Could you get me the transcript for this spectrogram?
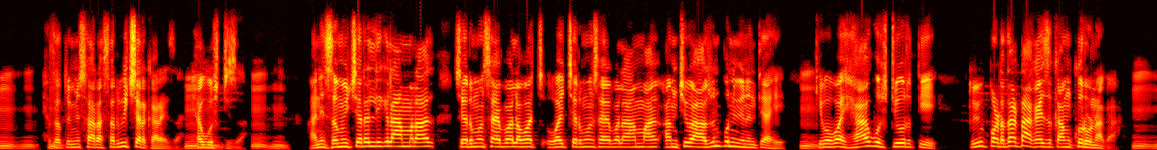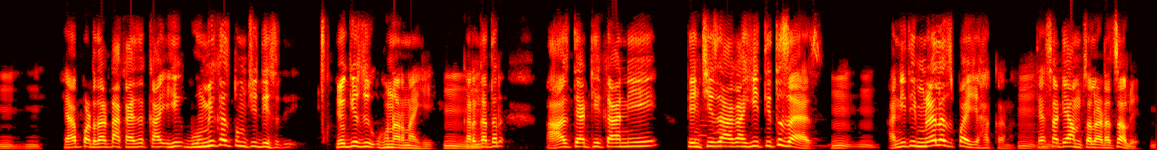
ह्याचा तुम्ही सारासार विचार करायचा ह्या. गोष्टीचा. आणि समविचाराला देखील आम्हाला चेअरमन साहेबाला व्हाईस चेअरमन साहेबाला आमची अजून पण विनंती आहे. की बाबा ह्या गोष्टीवरती तुम्ही पडदा टाकायचं काम करू नका. ह्या पडदा टाकायचं काय ही भूमिकाच तुमची दिस योग्य होणार नाही. कारण का तर आज त्या ठिकाणी त्यांची जागा ही तिथंच आहे आज. आणि ती मिळायलाच पाहिजे हक्कानं. त्यासाठी आमचा लढा चालू आहे.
